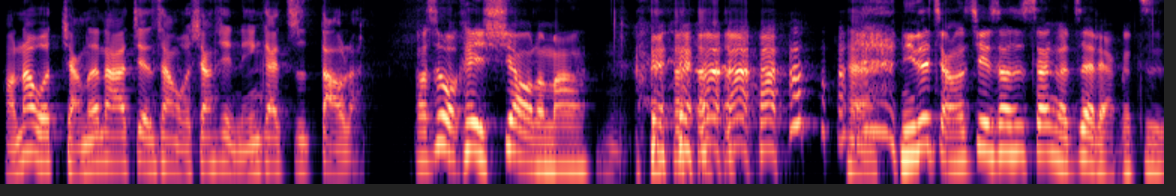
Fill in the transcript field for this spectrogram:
好，那我讲的那个券商，我相信你应该知道了。老师，我可以笑了吗？你的讲的介绍是三个字，两个字？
